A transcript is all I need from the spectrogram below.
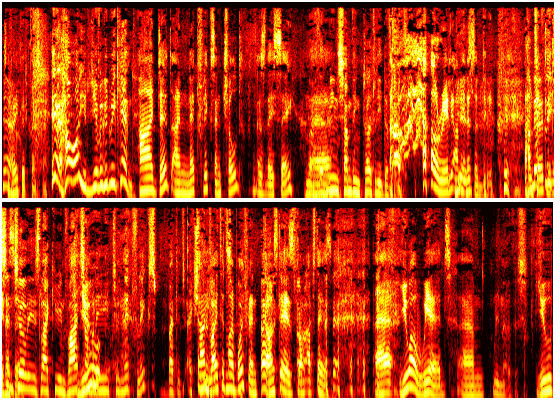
It's a very good question. Anyway, how are you? Did you have a good weekend? I did. I Netflix and chilled, as they say. No, Uh, that means something totally different. oh, really? I'm Yes. innocent, dude. I'm totally Netflix and innocent. chill is like you invite You- somebody to Netflix, but it's actually I invited my boyfriend Oh, okay. downstairs from All right. upstairs. uh, you are weird. Um, We know this. you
